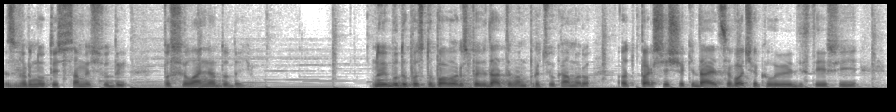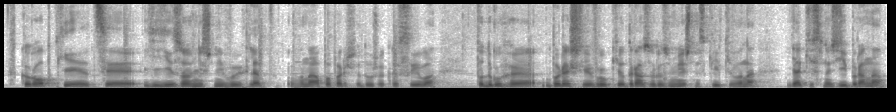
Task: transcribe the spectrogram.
звернутися саме сюди. Посилання додаю. Ну і буду поступово розповідати вам про цю камеру. От перше, що кидається в очі, коли дістаєш її з коробки, це її зовнішній вигляд. Вона, по-перше, дуже красива. По-друге, береш її в руки, одразу розумієш, наскільки вона якісно зібрана,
